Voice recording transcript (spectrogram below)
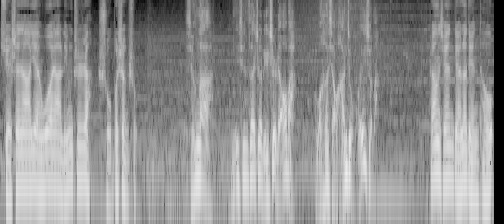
雪参啊、燕窝呀、灵芝啊，数不胜数。行了，您先在这里治疗吧。我和小韩就回去了。张璇点了点头，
